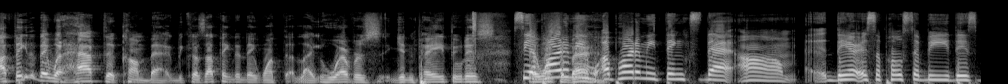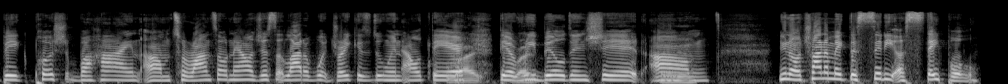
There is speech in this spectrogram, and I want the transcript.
I think that they would have to come back because I think that they want the, like whoever's getting paid through this. See, a part of me, a part of me thinks that um there is supposed to be this big push behind um Toronto now. Just a lot of what Drake is doing out there. Right, They're right. rebuilding shit. yeah. Um, you know, trying to make the city a staple.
